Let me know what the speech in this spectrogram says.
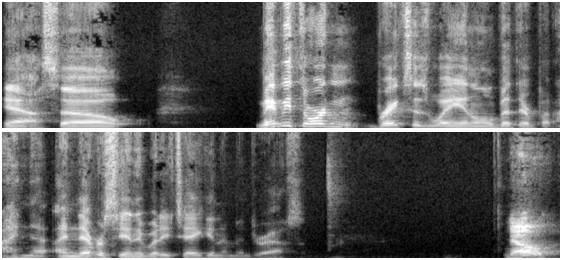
Yeah. So maybe Thornton breaks his way in a little bit there, but I, ne- I never see anybody taking him in drafts. No,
